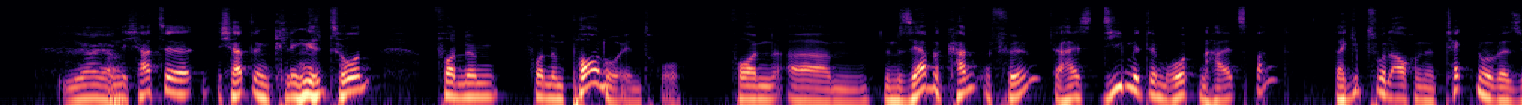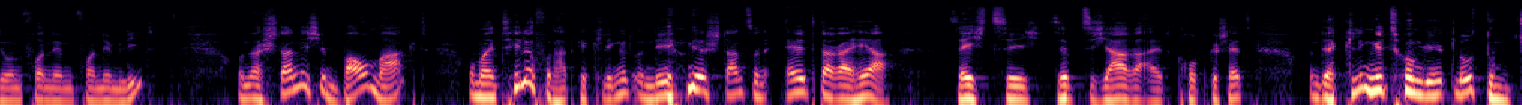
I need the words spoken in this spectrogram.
Ja, ja. Und ich hatte, ich hatte einen Klingelton von einem, von einem Porno-Intro. Von ähm, einem sehr bekannten Film, der heißt Die mit dem roten Halsband. Da gibt es wohl auch eine Techno-Version von dem, von dem Lied. Und da stand ich im Baumarkt und mein Telefon hat geklingelt und neben mir stand so ein älterer Herr. 60, 70 Jahre alt, grob geschätzt. Und der Klingelton geht los. Dumm,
